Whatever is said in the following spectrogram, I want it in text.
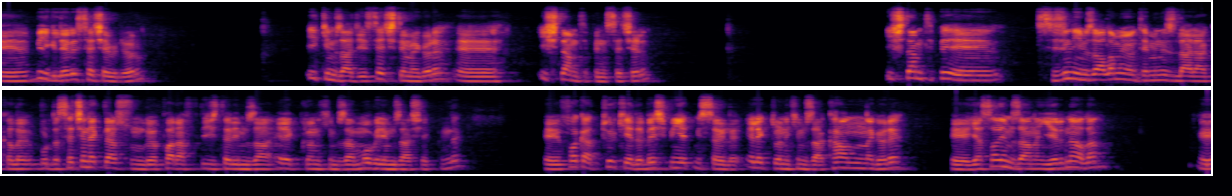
e, bilgileri seçebiliyorum. İlk imzacıyı seçtiğime göre e, işlem tipini seçelim. İşlem tipi e, sizin imzalama yönteminizle alakalı burada seçenekler sunuluyor. Paraf, dijital imza, elektronik imza, mobil imza şeklinde. E, fakat Türkiye'de 5070 sayılı elektronik imza kanununa göre e, yasal imzanın yerini alan e,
